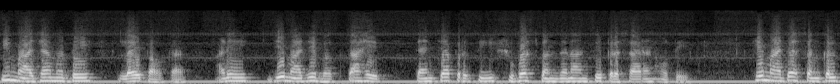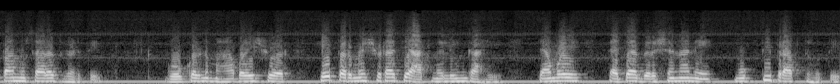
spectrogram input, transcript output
ती माझ्यामध्ये लय पावतात आणि जे माझे भक्त आहेत त्यांच्या प्रती शुभ स्पंदनांचे प्रसारण होते. हे माझ्या संकल्पानुसारच घडते. गोकर्ण महाबळेश्वर हे परमेश्वराचे आत्मलिंग आहे. त्यामुळे त्याच्या दर्शनाने मुक्ती प्राप्त होते.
